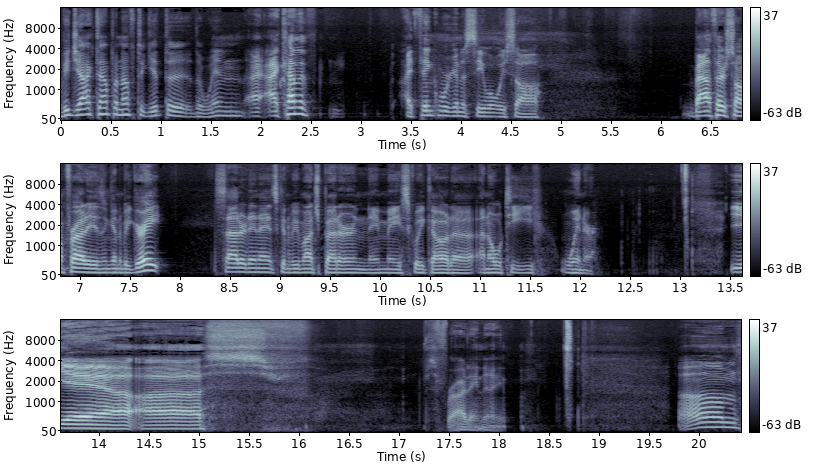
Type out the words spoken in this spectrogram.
be jacked up enough to get the the win. I, I kind of, I think we're gonna see what we saw. Bathurst on Friday isn't gonna be great. Saturday night's gonna be much better, and they may squeak out a, an OT winner. Yeah, uh, Friday night. Um,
